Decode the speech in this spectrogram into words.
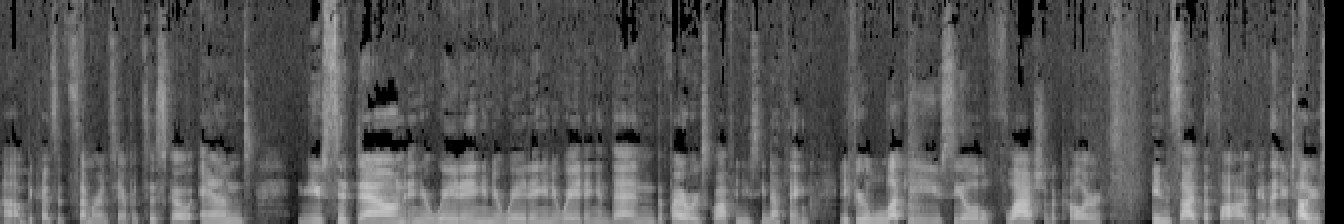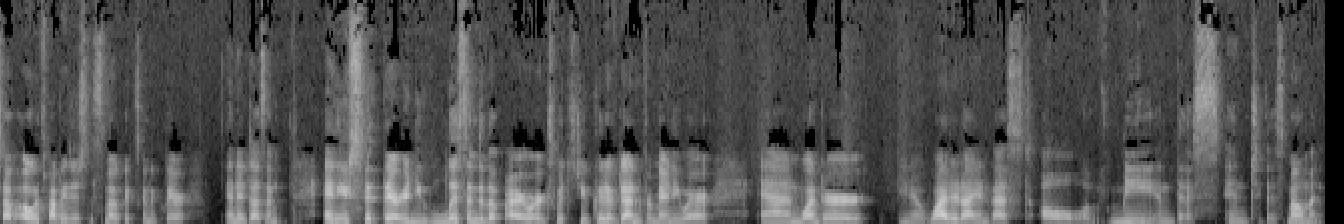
uh, because it's summer in San Francisco. And you sit down and you're waiting and you're waiting and you're waiting, and then the fireworks go off and you see nothing. If you're lucky, you see a little flash of a color inside the fog, and then you tell yourself, oh, it's probably just the smoke, it's going to clear, and it doesn't. And you sit there and you listen to the fireworks, which you could have done from anywhere, and wonder, you know, why did I invest all of me in this into this moment?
